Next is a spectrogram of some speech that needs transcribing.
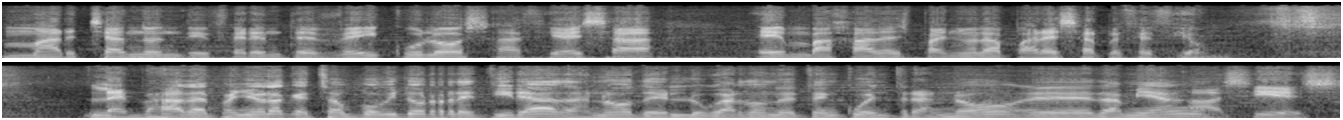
marchando en diferentes vehículos hacia esa embajada española para esa recepción. La embajada española que está un poquito retirada, ¿no? Del lugar donde te encuentras, ¿no, eh, Damián? Así es.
